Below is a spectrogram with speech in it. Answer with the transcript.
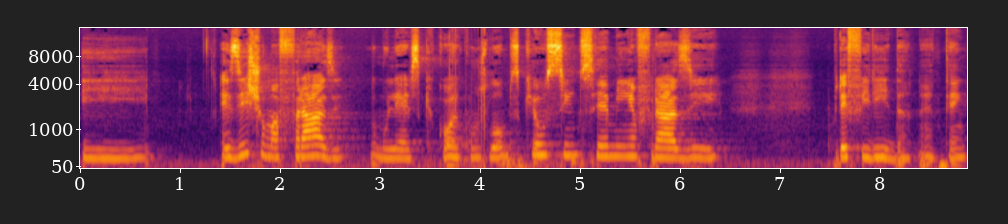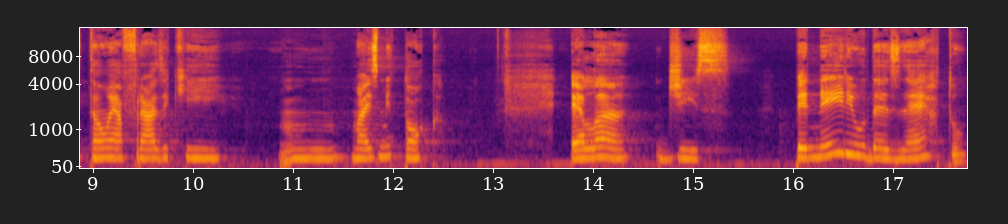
E existe uma frase do Mulheres que Correm com os Lobos que eu sinto ser a minha frase preferida. Né? Até então é a frase que hum, mais me toca. Ela diz: peneire o deserto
